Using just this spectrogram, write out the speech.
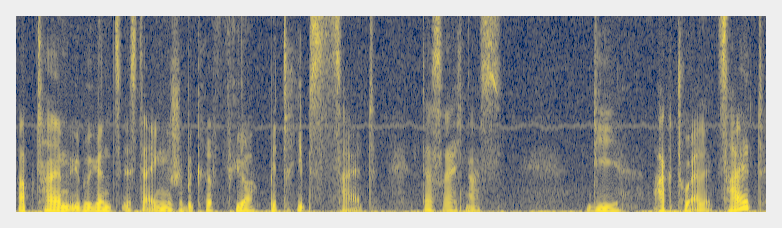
Uptime übrigens ist der englische Begriff für Betriebszeit des Rechners. Die aktuelle Zeit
